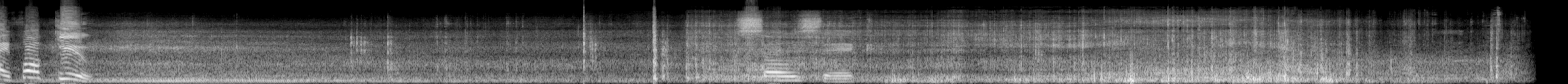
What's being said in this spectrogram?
Hey, fuck you! So sick.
